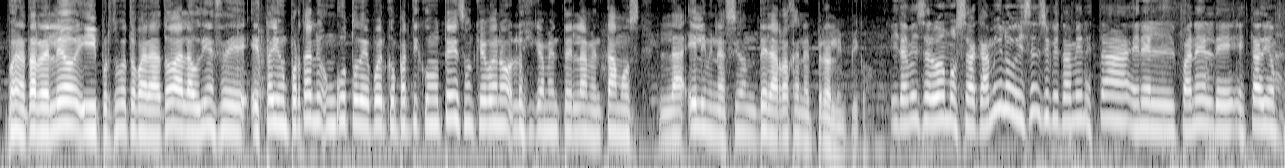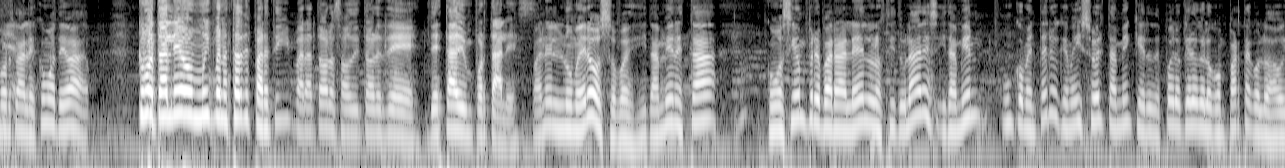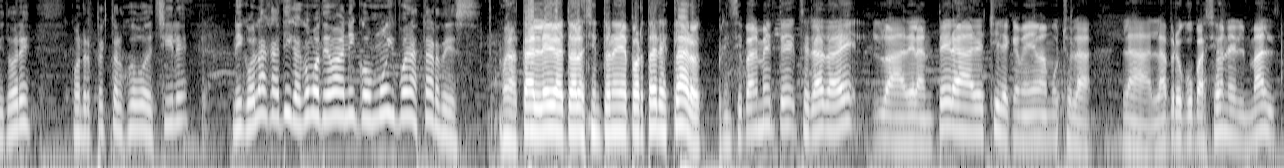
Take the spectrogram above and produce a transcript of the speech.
Buenas tardes, Leo, y por supuesto para toda la audiencia de Estadio Portal, un gusto de poder compartir con ustedes, aunque bueno, lógicamente lamentamos la eliminación de la Roja en el preolímpico. Y también saludamos a Camilo Vicencio, que también está en el panel de Estadio Portales. ¿Cómo te va? ¿Cómo estás, Leo? Muy buenas tardes para ti y para todos los auditores de, de Estadio en Portales. Panel numeroso, pues. Y también está, como siempre, para leer los titulares y también un comentario que me hizo él también, que después lo quiero que lo comparta con los auditores con respecto al juego de Chile. Nicolás Gatica, ¿cómo te va, Nico? Muy buenas tardes. Buenas tardes, a toda la sintonía de portales. Claro, principalmente se trata de la delantera de Chile, que me llama mucho la, la, la preocupación, el mal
